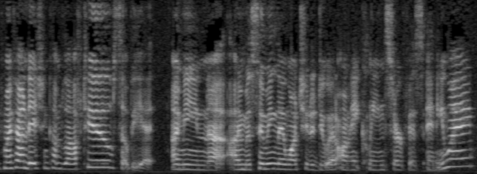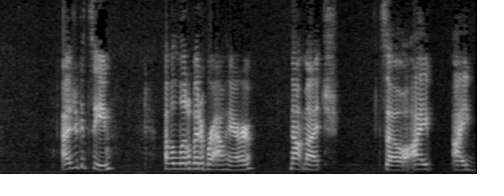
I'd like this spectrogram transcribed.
If my foundation comes off too, so be it. I mean, uh, I'm assuming they want you to do it on a clean surface anyway. As you can see, I have a little bit of brow hair, not much. So I, I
